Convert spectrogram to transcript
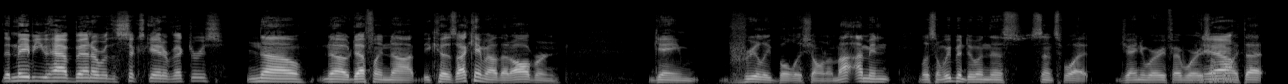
than maybe you have been over the six Gator victories? No, no, definitely not. Because I came out of that Auburn game really bullish on them. I, I mean, listen, we've been doing this since what January, February, something Yeah. like that,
